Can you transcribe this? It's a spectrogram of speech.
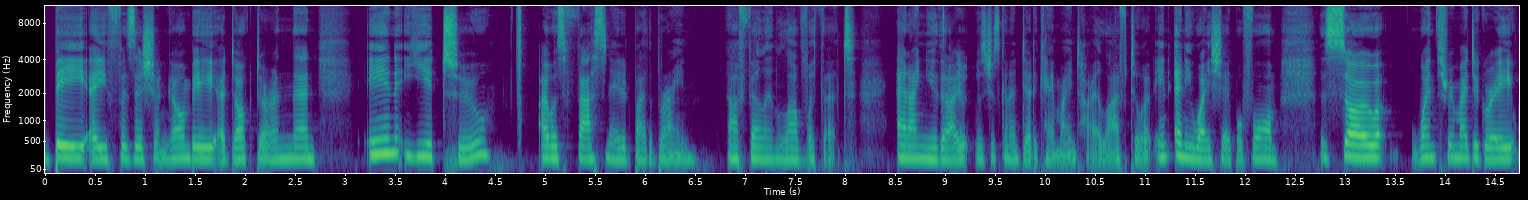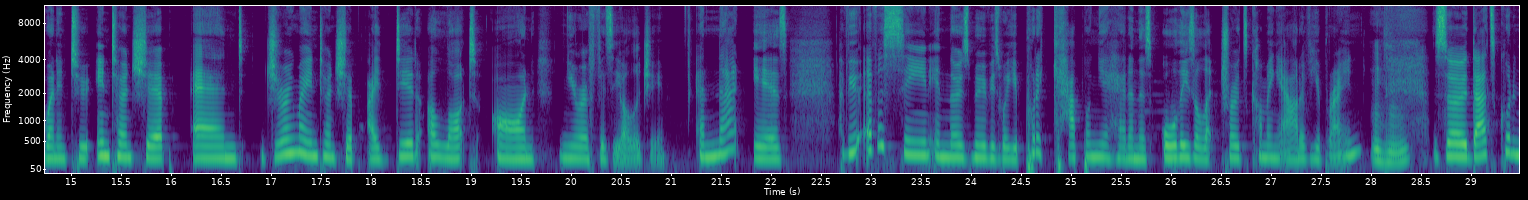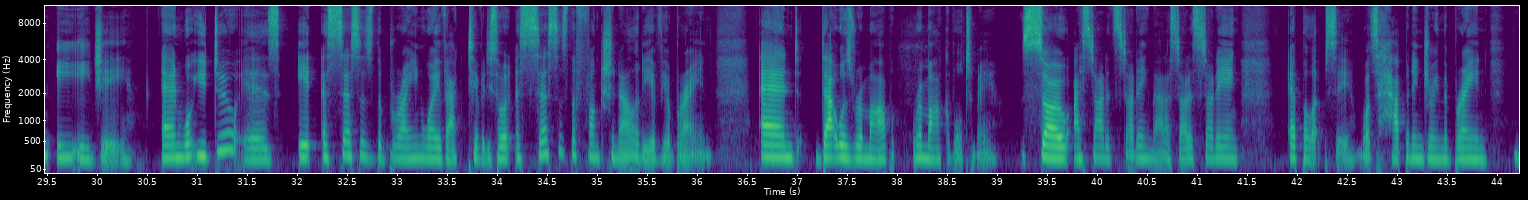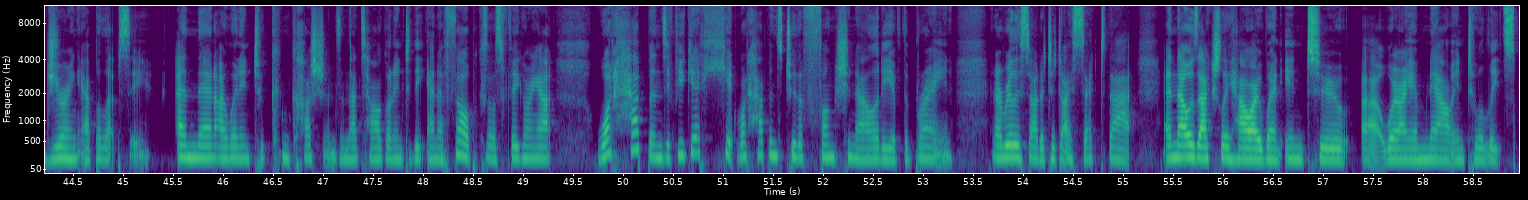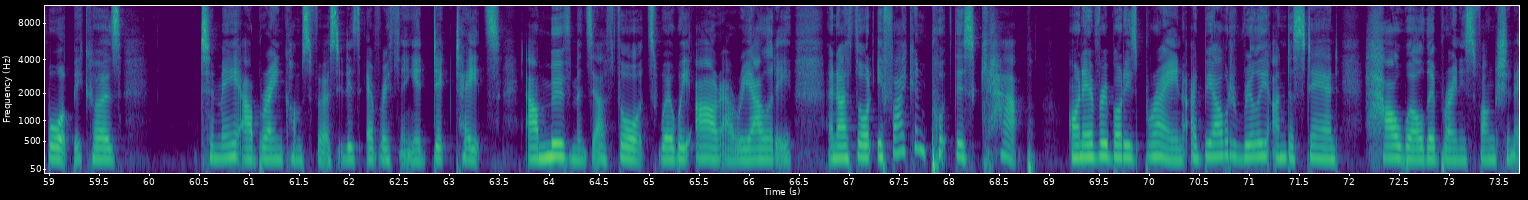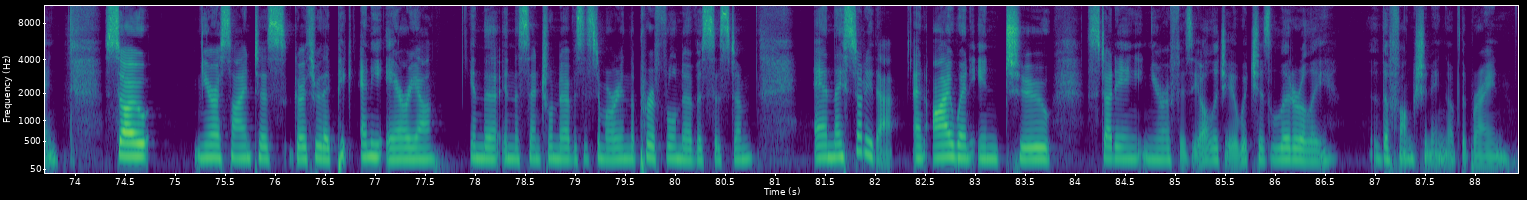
be a physician, go and be a doctor. And then in year two, I was fascinated by the brain. I fell in love with it. And I knew that I was just going to dedicate my entire life to it in any way, shape, or form. So went through my degree, went into internship, and during my internship, I did a lot on neurophysiology. And that is, have you ever seen in those movies where you put a cap on your head and there's all these electrodes coming out of your brain? Mhm. So that's called an EEG. And what you do is it assesses the brainwave activity. So it assesses the functionality of your brain. And that was remar- remarkable to me. So I started studying that. I started studying epilepsy, what's happening during the brain during epilepsy. And then I went into concussions, and that's how I got into the NFL because I was figuring out what happens if you get hit, what happens to the functionality of the brain. And I really started to dissect that. And that was actually how I went into uh, where I am now, into elite sport, because to me, our brain comes first. It is everything. It dictates our movements, our thoughts, where we are, our reality. And I thought, if I can put this cap on everybody's brain, I'd be able to really understand how well their brain is functioning. So, neuroscientists go through, they pick any area in the in the central nervous system or in the peripheral nervous system and they study that. And I went into studying neurophysiology, which is literally the functioning of the brain.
